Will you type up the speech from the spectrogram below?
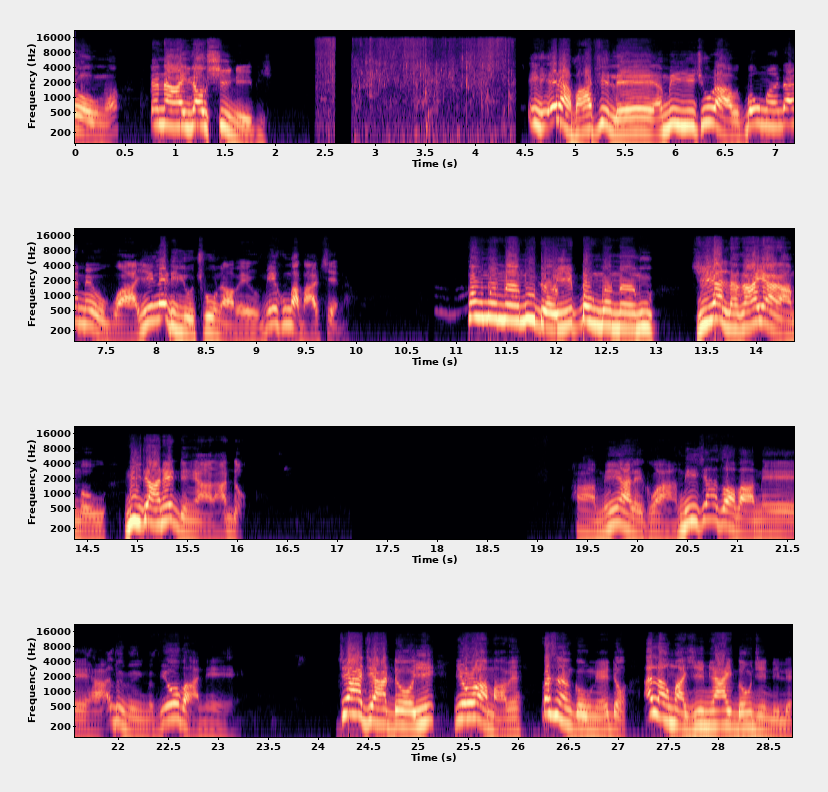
တော့ဘူးနော်တနားကြီးလောက်ရှိနေပြီ အေးအဲ့ဒါဘာဖြစ်လဲအမေရေချိုးတာကိုပုံမှန်တိုင်းမဲ့ကိုကွာရင်းလက်ဒီလိုချိုးနေတာပဲကိုမင်းခုမှဘာဖြစ်နေပုံမှန်မှန်မှုတော်ရေးပုံမှန်မှန်မှုရေကလကားရတာမဟုတ်ဘူးမီတာနဲ့တင်ရတာတော့ဟာမင်းကလည်းကွာအမေကြသွားပါမယ်ဟာအဲ့လိုမျိုးကြီးမပြောပါနဲ့ကြကြတော်ကြီးပြောရမှာပဲပတ်စံကုန်နေတော့အဲ့လောက်မှရေများကြီးသုံးချင်နေလေ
